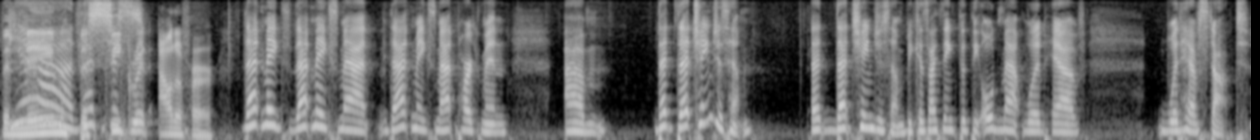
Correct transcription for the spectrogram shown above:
the Yeah, the just- secret out of her. That makes that makes Matt that makes Matt Parkman um that that changes him. That that changes him because I think that the old Matt would have would have stopped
